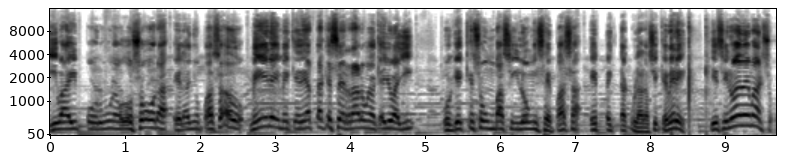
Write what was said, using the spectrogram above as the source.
Iba a ir por una o dos horas el año pasado. Mire, y me quedé hasta que cerraron aquello allí. Porque es que es un vacilón y se pasa espectacular. Así que mire, 19 de marzo,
